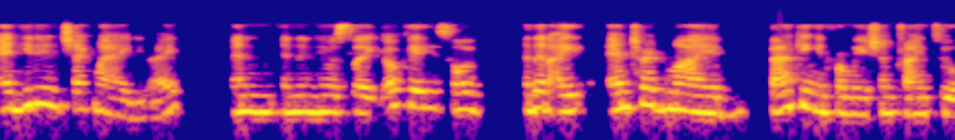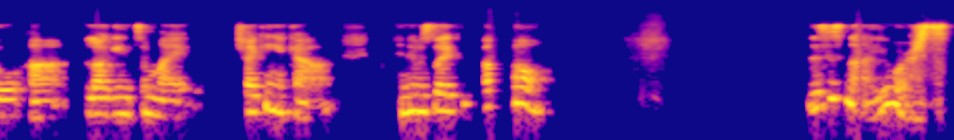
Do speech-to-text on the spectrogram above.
and he didn't check my ID, right? And and then he was like, okay, so and then I entered my banking information trying to uh, log into my checking account, and it was like, oh, this is not yours.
